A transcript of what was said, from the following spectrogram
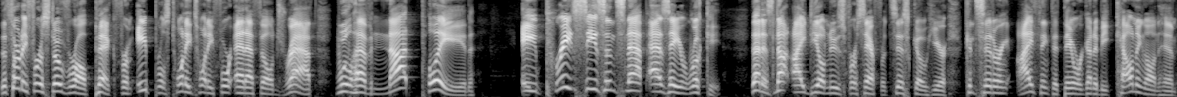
the 31st overall pick from April's 2024 NFL draft will have not played a preseason snap as a rookie. That is not ideal news for San Francisco here, considering I think that they were going to be counting on him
